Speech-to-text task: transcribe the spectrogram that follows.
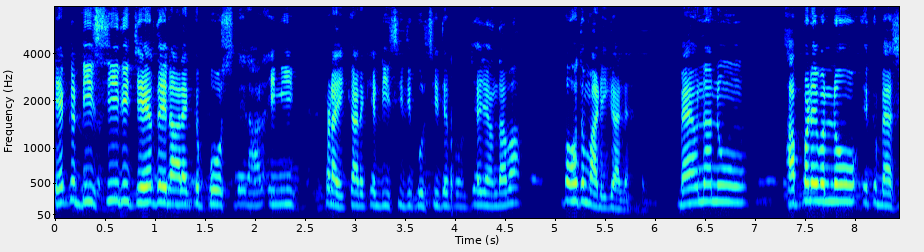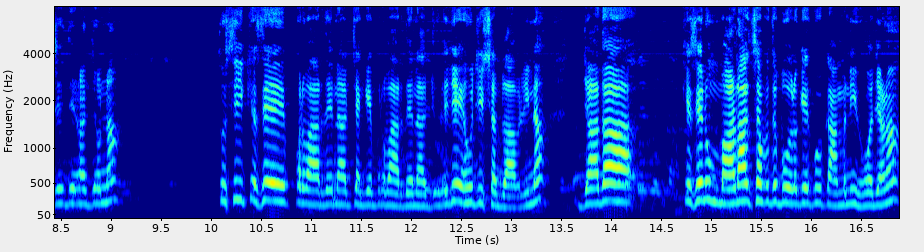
ਇੱਕ ਡੀਸੀ ਦੀ ਚੇਅਰ ਦੇ ਨਾਲ, ਇੱਕ ਪੋਸਟ ਦੇ ਨਾਲ ਇੰਨੀ ਪੜ੍ਹਾਈ ਕਰਕੇ ਡੀਸੀ ਦੀ ਕੁਰਸੀ ਤੇ ਪਹੁੰਚਿਆ ਜਾਂਦਾ ਵਾ। ਬਹੁਤ ਮਾੜੀ ਗੱਲ ਹੈ। ਮੈਂ ਉਹਨਾਂ ਨੂੰ ਆਪਣੇ ਵੱਲੋਂ ਇੱਕ ਮੈਸੇਜ ਦੇਣਾ ਚਾਹੁੰਦਾ। ਤੁਸੀਂ ਕਿਸੇ ਪਰਿਵਾਰ ਦੇ ਨਾਲ, ਚੰਗੇ ਪਰਿਵਾਰ ਦੇ ਨਾਲ ਜੁੜੇ ਜੇ, ਇਹੋ ਜਿਹੀ ਸ਼ਬਦਾਵਲੀ ਨਾ, ਜ਼ਿਆਦਾ ਕਿਸੇ ਨੂੰ ਮਾੜਾ ਸ਼ਬਦ ਬੋਲ ਕੇ ਕੋਈ ਕੰਮ ਨਹੀਂ ਹੋ ਜਾਣਾ।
